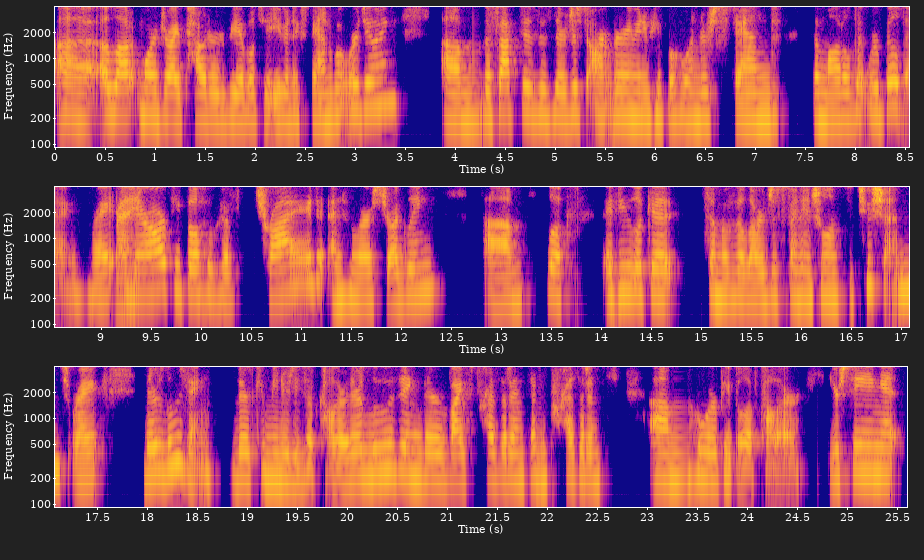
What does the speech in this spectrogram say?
uh, a lot more dry powder to be able to even expand what we're doing. Um, the fact is, is there just aren't very many people who understand the model that we're building, right? right. And there are people who have tried and who are struggling. Um, look, if you look at some of the largest financial institutions, right, they're losing their communities of color. They're losing their vice presidents and presidents um, who are people of color. You're seeing it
